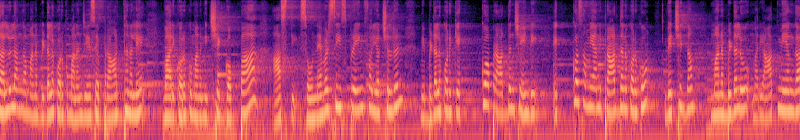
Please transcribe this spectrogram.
తల్లులంగా మన బిడ్డల కొరకు మనం చేసే ప్రార్థనలే వారి కొరకు మనం ఇచ్చే గొప్ప ఆస్తి. So never cease praying for your children మీ బిడ్డల కొరకు ఎక్కువ ప్రార్థన చేయండి. ఎక్కువ ఎక్కువ సమయాన్ని ప్రార్థన కొరకు వెచ్చిద్దాం. మన బిడలు మరి ఆత్మీయంగా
